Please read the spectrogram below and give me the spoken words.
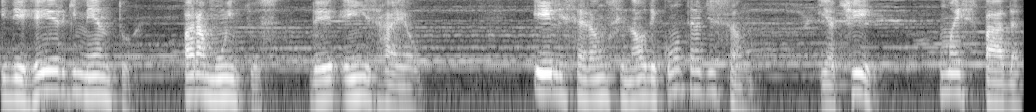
e de reerguimento para muitos de, em Israel. Ele será um sinal de contradição, e a ti uma espada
